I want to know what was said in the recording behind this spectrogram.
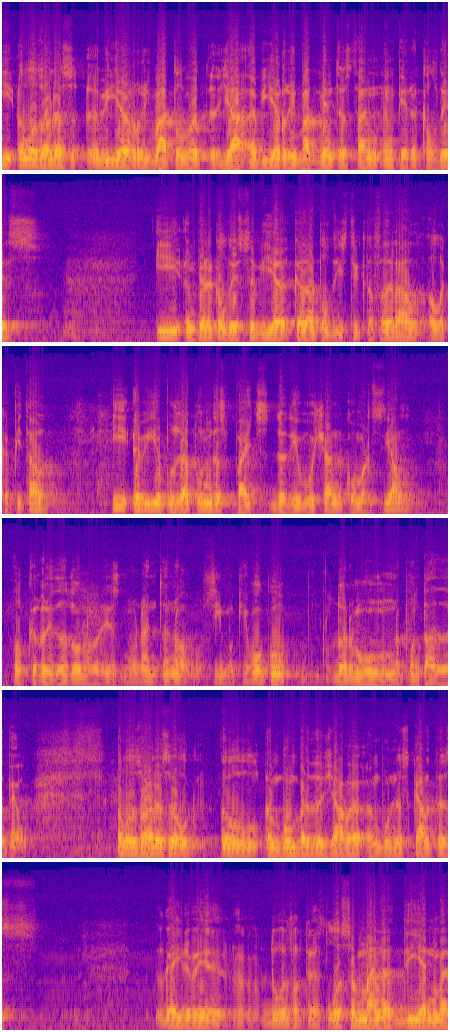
i aleshores havia arribat, ja havia arribat mentrestant en Pere Caldés, i en Pere Caldés s'havia quedat al districte federal, a la capital, i havia posat un despatx de dibuixant comercial al carrer de Dolores 99. Si m'equivoco, dormo una puntada de peu. Aleshores el, el, em bombardejava amb unes cartes gairebé dues o tres la setmana dient-me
